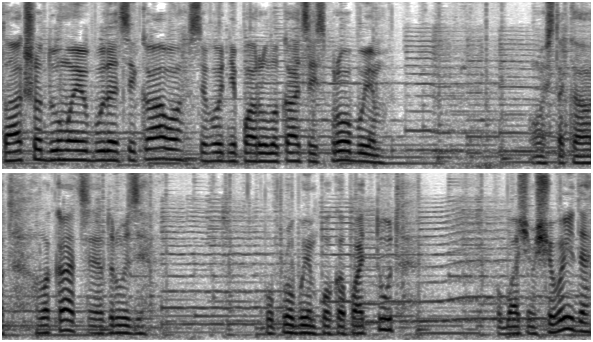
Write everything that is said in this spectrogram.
Так що, думаю, буде цікаво. Сьогодні пару локацій спробуємо. Ось така от локація, друзі. Попробуємо покопати тут. Побачимо, що вийде.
